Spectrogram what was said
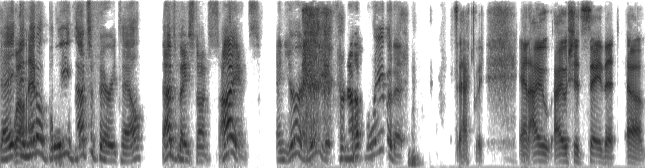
Okay. Well, and they don't believe that's a fairy tale. That's based on science. And you're an idiot for not believing it. Exactly. And I, I should say that um,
